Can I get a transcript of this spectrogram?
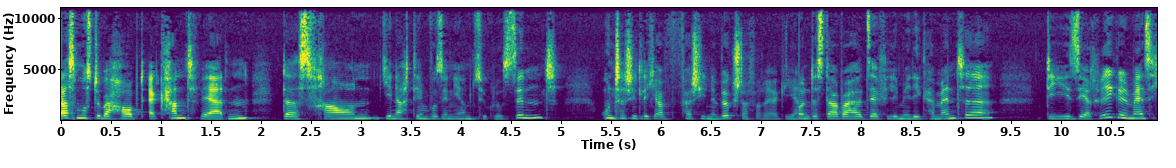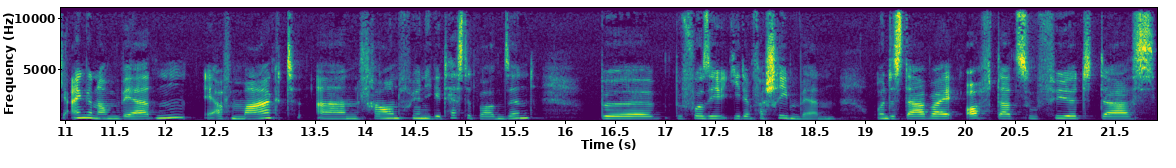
Das muss überhaupt erkannt werden, dass Frauen, je nachdem, wo sie in ihrem Zyklus sind, unterschiedlich auf verschiedene Wirkstoffe reagieren. Und es dabei halt sehr viele Medikamente, die sehr regelmäßig eingenommen werden, auf dem Markt an Frauen früher nie getestet worden sind, be bevor sie jedem verschrieben werden. Und es dabei oft dazu führt, dass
